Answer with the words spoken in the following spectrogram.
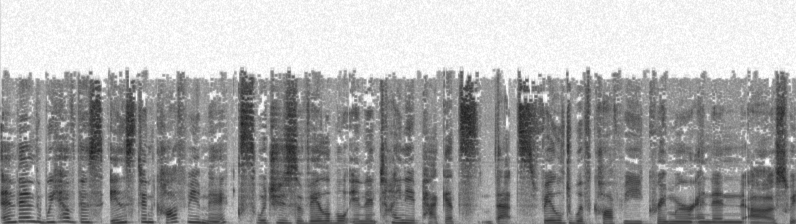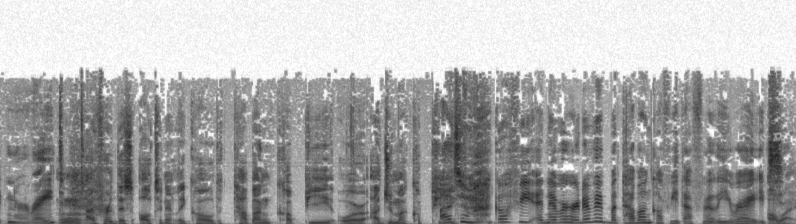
and then we have this instant coffee mix, which is available in a tiny packets that's filled with coffee, creamer, and then uh, sweetener, right? Mm, I've heard this alternately called tabang kopi or ajuma kopi. Ajuma coffee, I never heard of it, but tabang coffee definitely, right? All right.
